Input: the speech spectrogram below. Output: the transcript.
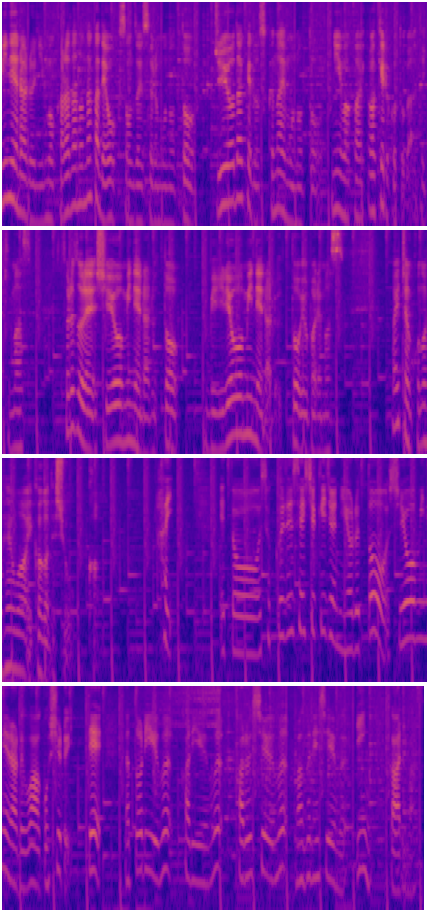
ミネラルにも体の中で多く存在するものと重要だけど少ないものとに分けることができます。それぞれ主要ミネラルと微量ミネラルと呼ばれます。愛ちゃんこの辺はいかがでしょうか？はいえっと食事摂取基準によると主要ミネラルは5種類でナトリウムカリウムカルシウムマグネシウムリンがあります、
